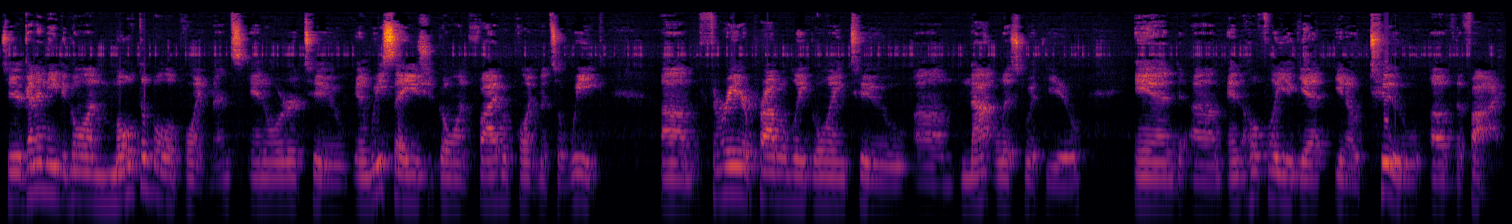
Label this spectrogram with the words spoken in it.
So you're going to need to go on multiple appointments in order to, and we say you should go on five appointments a week. Um, three are probably going to um, not list with you, and um, and hopefully you get you know two of the five.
